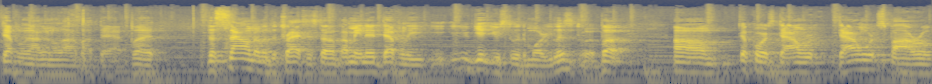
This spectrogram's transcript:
definitely not gonna lie about that, but the sound of it, the tracks and stuff. I mean, it definitely you, you get used to it the more you listen to it. But um, of course, downward downward spiral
